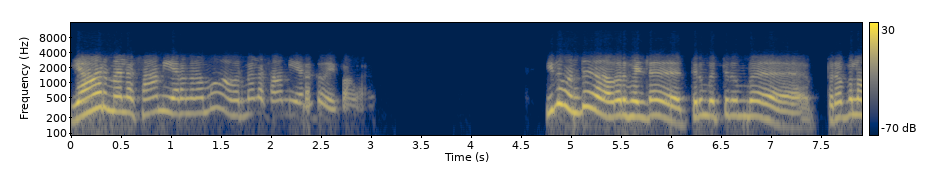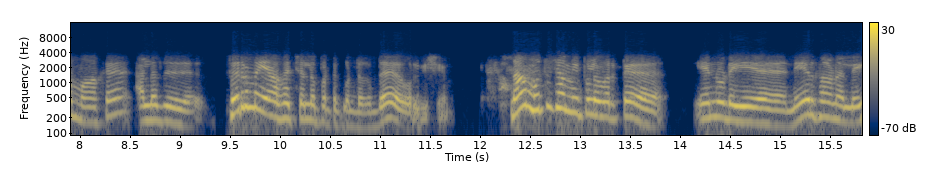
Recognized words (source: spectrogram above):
யார் மேல சாமி இறங்கணுமோ அவர் மேல சாமி இறக்க வைப்பாங்க. இது வந்து அவர்கள்ட்ட திரும்ப திரும்ப பிரபலமாக அல்லது பெருமையாக சொல்லப்பட்டு கொண்டிருந்த ஒரு விஷயம். நான் முத்துசாமி புலவர்கிட்ட என்னுடைய நேர்காணலை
